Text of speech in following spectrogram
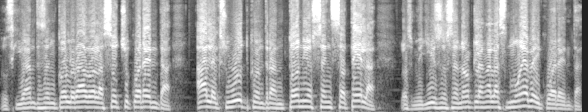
Los Gigantes en Colorado a las 8 y 40. Alex Wood contra Antonio Sensatela. Los Mellizos en Oakland a las 9 y 40.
